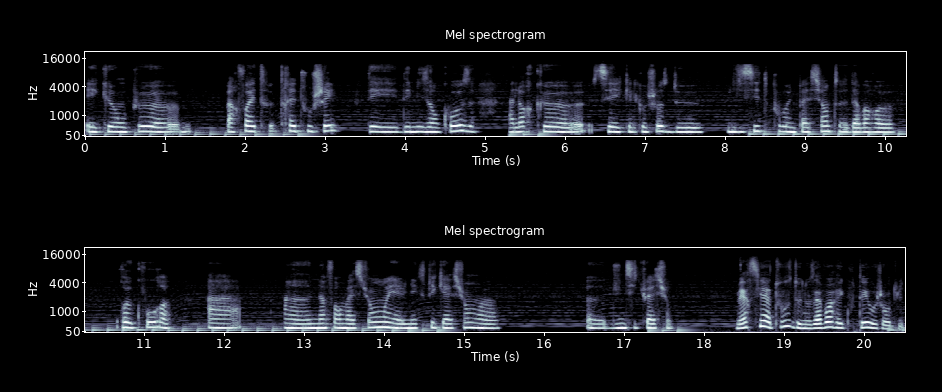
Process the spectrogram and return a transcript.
et qu'on peut parfois être très touché des, des mises en cause, alors que c'est quelque chose de licite pour une patiente d'avoir euh, recours à, une information et à une explication euh, euh, d'une situation. Merci à tous de nous avoir écoutés aujourd'hui.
